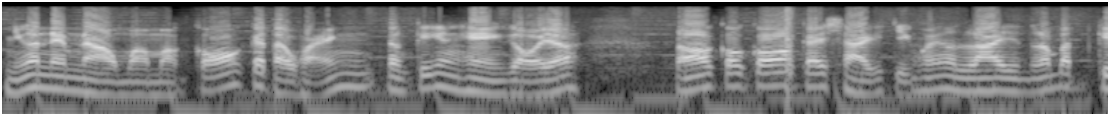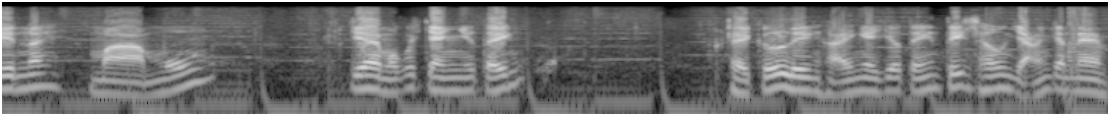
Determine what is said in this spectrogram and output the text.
Những anh em nào mà mà có cái tài khoản đăng ký ngân hàng rồi á, đó, có có cái xài cái chuyển khoản online nó banking ấy, mà muốn chơi một cái trang như tiếng thì cứ liên hệ ngay cho tiến tiến sẽ hướng dẫn cho anh em,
